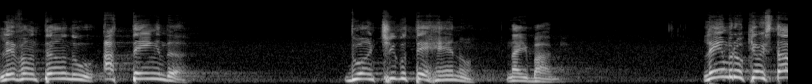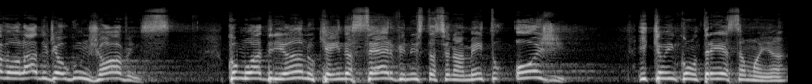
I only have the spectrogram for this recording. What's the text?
levantando a tenda do antigo terreno na Ibabe. Lembro que eu estava ao lado de alguns jovens como o Adriano, que ainda serve no estacionamento hoje, e que eu encontrei essa manhã.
